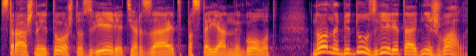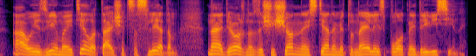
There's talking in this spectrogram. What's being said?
Страшно и то, что зверя терзает постоянный голод. Но на беду зверь – это одни жвалы, а уязвимое тело тащится следом, надежно защищенное стенами туннеля из плотной древесины.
